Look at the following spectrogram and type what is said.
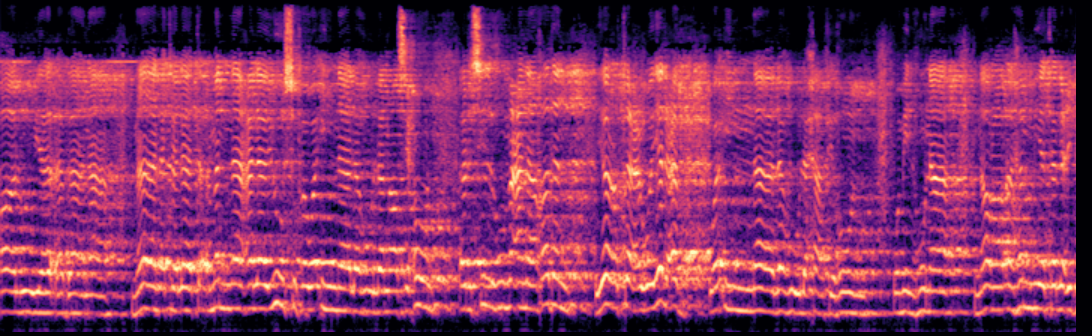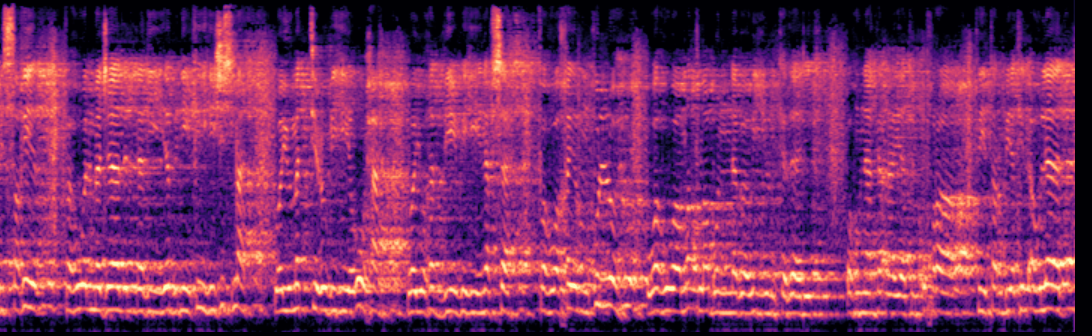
قالوا يا أبانا ما لك لا تأمنا على يوسف وإنا له لناصحون. أرسله معنا غدا يرتع ويلعب وإنا له لحافظون. ومن هنا نرى أهمية لعب الصغير فهو المجال الذي يبني فيه جسمه ويمتع به روحه ويغذي به نفسه فهو خير كله وهو مطلب نبوي كذلك. وهناك آيات أخرى في تربية الأولاد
